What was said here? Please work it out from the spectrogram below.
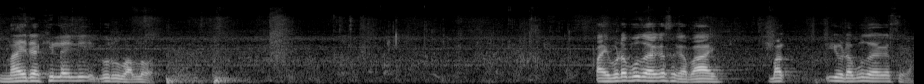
নাই রাখিলাইলি গরু ভালো। পাইপটা বোঝা গেছে গা ভাই। বা- ইয়েটা বোঝা গেছে হয়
